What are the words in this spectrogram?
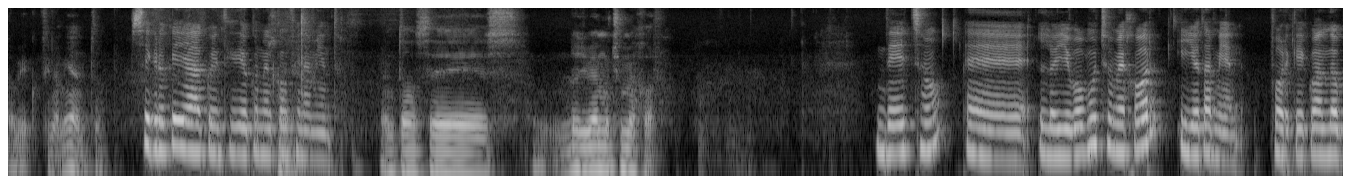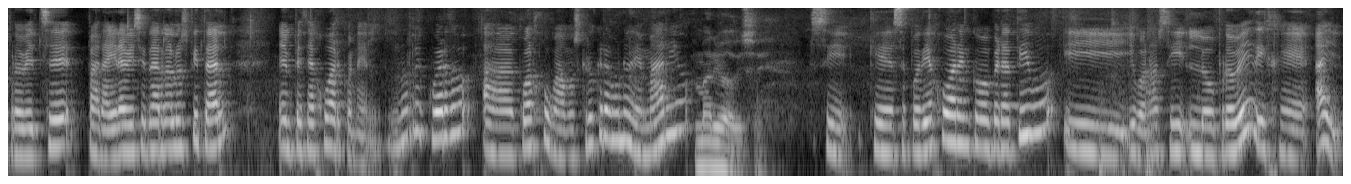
había confinamiento. Sí, creo que ya coincidió con el Sí. confinamiento. Entonces lo llevé mucho mejor. De hecho, eh, lo llevó mucho mejor y yo también, porque cuando aproveché para ir a visitarla al hospital, empecé a jugar con él. No recuerdo a cuál jugamos, creo que era uno de Mario. Mario Odyssey. Sí, que se podía jugar en cooperativo y, y bueno, así lo probé y dije, ay,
